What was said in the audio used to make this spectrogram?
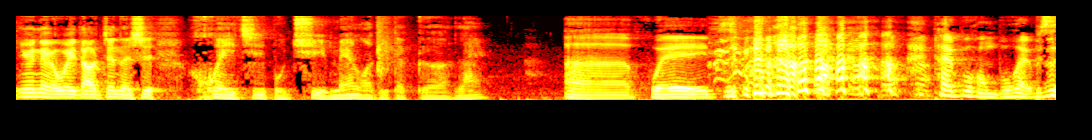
因为那个味道真的是挥之不去。Melody 的歌来。呃，会 太不红不会，不是？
